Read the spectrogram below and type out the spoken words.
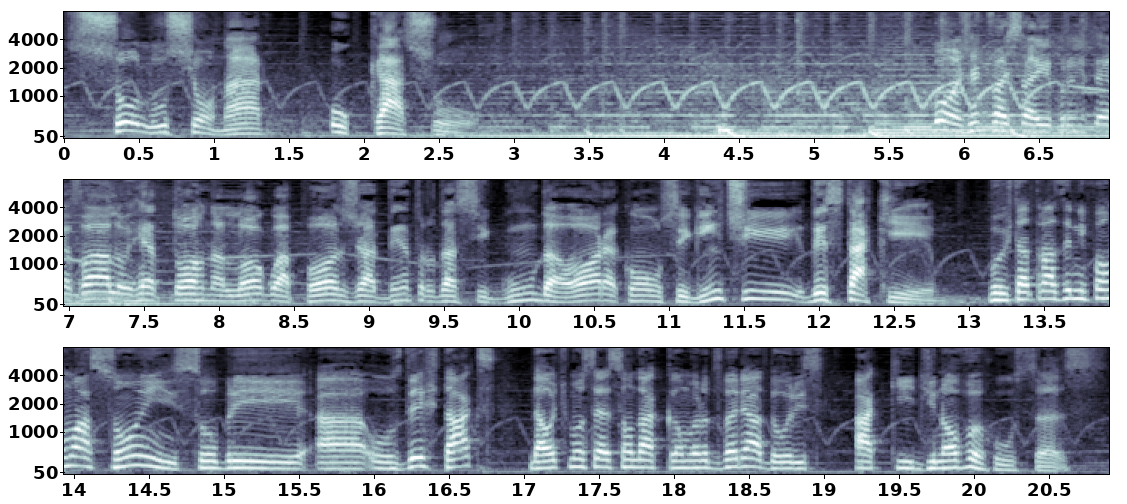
solucionar o caso. Bom, a gente vai sair para o intervalo e retorna logo após, já dentro da segunda hora, com o seguinte destaque. Vou estar trazendo informações sobre uh, os destaques da última sessão da Câmara dos Vereadores aqui de Nova Russas.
